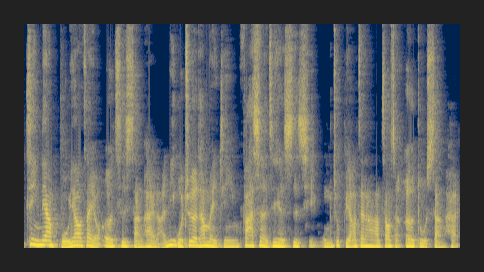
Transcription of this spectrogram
尽量不要再有二次伤害啦。你我觉得他们已经发生了这些事情，我们就不要再让它造成二度伤害。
